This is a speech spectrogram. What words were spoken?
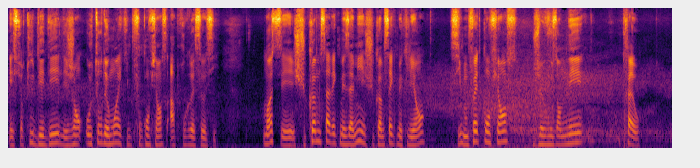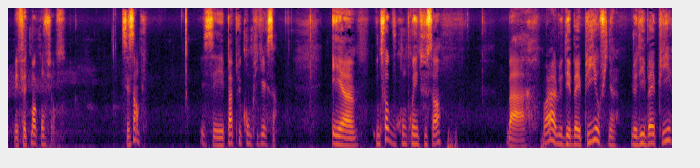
et surtout d'aider les gens autour de moi et qui me font confiance à progresser aussi. Moi, c'est, je suis comme ça avec mes amis et je suis comme ça avec mes clients. Si vous me faites confiance, je vais vous emmener très haut. Mais faites-moi confiance. C'est simple. Et c'est pas plus compliqué que ça. Et euh, une fois que vous comprenez tout ça, bah voilà, le débat est plié au final. Le débat est plié.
